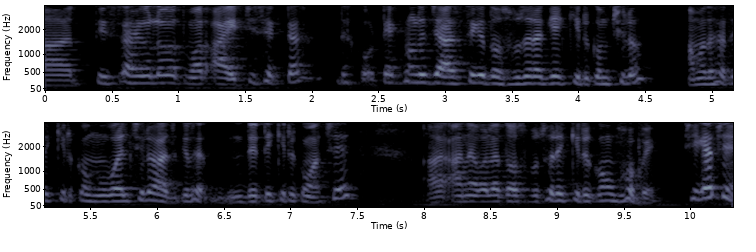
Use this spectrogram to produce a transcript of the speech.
আর তিসরা হয়ে গেলো তোমার আইটি সেক্টর দেখো টেকনোলজি আজ থেকে দশ বছর আগে কীরকম ছিল? আমাদের হাতে কীরকম মোবাইল ছিল, আজকের ডেটে কীরকম আছে, আর আনেওয়ালা দশ বছরে কীরকম হবে, ঠিক আছে?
